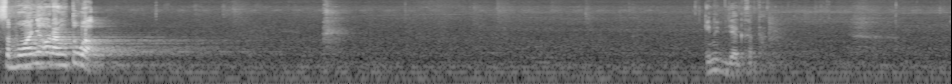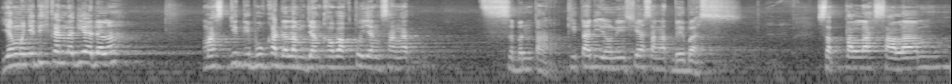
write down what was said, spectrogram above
Semuanya orang tua. Ini dijaga ketat. Yang menyedihkan lagi adalah masjid dibuka dalam jangka waktu yang sangat sebentar. Kita di Indonesia sangat bebas. Setelah salam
